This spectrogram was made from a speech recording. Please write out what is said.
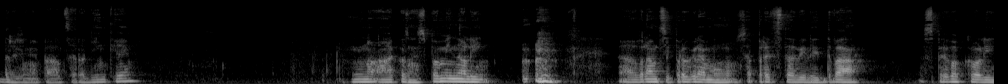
Držíme palce rodinke. No a ako sme spomínali, v rámci programu sa predstavili dva spevokoly.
